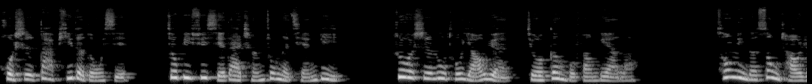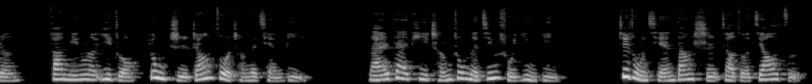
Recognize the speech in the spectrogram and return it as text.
或是大批的东西，就必须携带沉重的钱币。若是路途遥远，就更不方便了。聪明的宋朝人发明了一种用纸张做成的钱币，来代替沉重的金属硬币。这种钱当时叫做交子。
